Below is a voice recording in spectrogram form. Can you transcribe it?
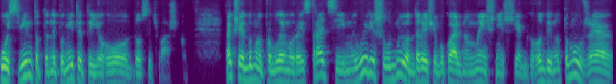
ось він, тобто не помітити його досить важко. Так що я думаю, проблему реєстрації ми вирішили. Ну і от, до речі, буквально менш ніж як годину тому вже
